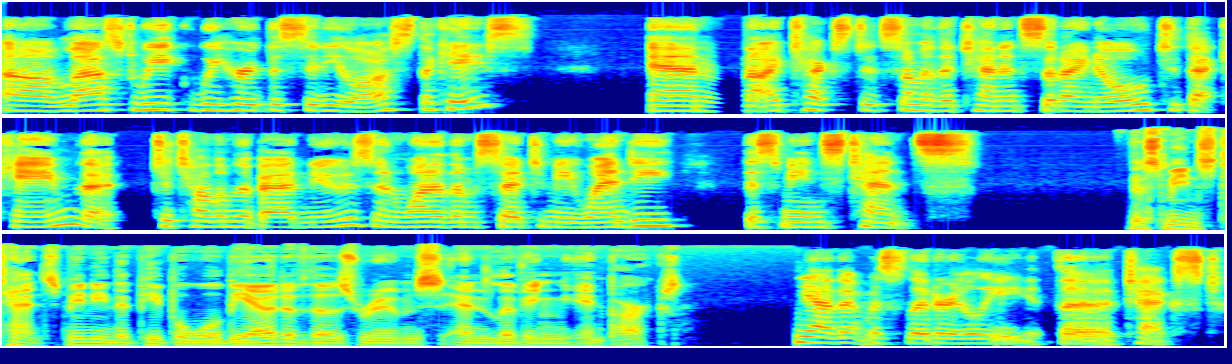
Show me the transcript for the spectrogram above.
last week we heard the city lost the case. And I texted some of the tenants that I know to, that came that to tell them the bad news. And one of them said to me, Wendy, this means tents. This means tents, meaning that people will be out of those rooms and living in parks. Yeah, that was literally the text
